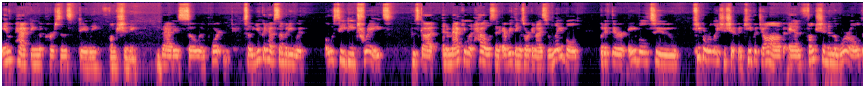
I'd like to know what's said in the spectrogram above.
impacting the person's daily functioning? That is so important. So you could have somebody with OCD traits who's got an immaculate house and everything is organized and labeled, but if they're able to keep a relationship and keep a job and function in the world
